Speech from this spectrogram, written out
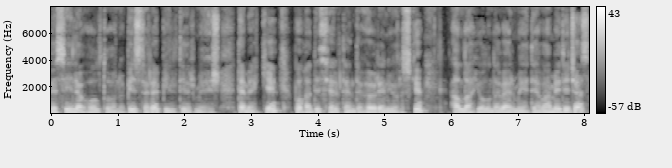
vesile olduğunu bizlere bildirmiş. Demek ki bu hadis-i şeriften de öğreniyoruz ki Allah yolunda vermeye devam edeceğiz.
